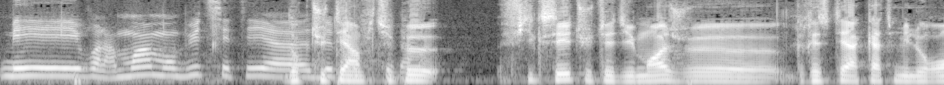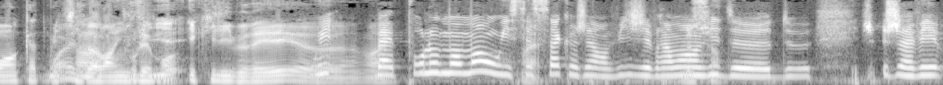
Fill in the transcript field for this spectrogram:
mais voilà, moi, mon but, c'était. euh, Donc tu t'es un petit peu fixé, tu t'es dit moi je veux rester à 4000 euros en Ouais, je 4500 vais avoir une tous les vie mois. équilibrée. euh, Oui, ouais. bah, pour le moment, oui, c'est Ouais. ça que j'ai envie. J'ai vraiment Bien envie de, de. J'avais,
